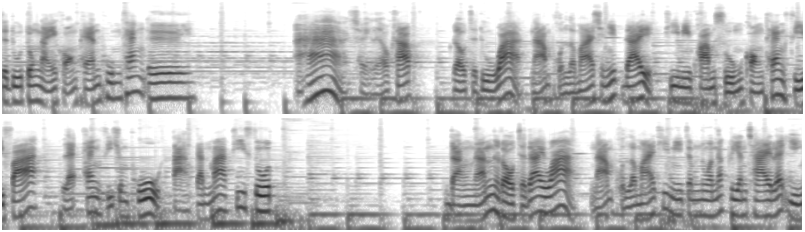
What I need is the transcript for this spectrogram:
จะดูตรงไหนของแผนภูมิแท่งเอ่ย อ่าใช่แล้วครับ เราจะดูว่าน้ำผลไม้ชนิดใดที่มีความสูงของแท่งสีฟ้า และแท่งสีชมพูต่างกันมากที่สุด ดังนั้นเราจะได้ว่าน้ำผลไม้ที่มีจำนวนนักเรียนชายและหญิง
